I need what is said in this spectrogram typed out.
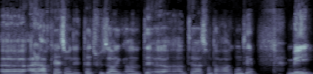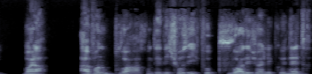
alors qu'elles ont des tas de choses intéressantes à raconter. Mais voilà. Avant de pouvoir raconter des choses, il faut pouvoir déjà les connaître,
